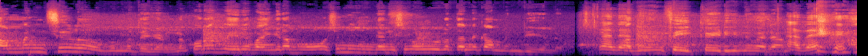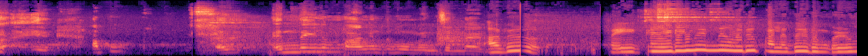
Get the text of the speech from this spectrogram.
കമന്റ്സുകൾ നോക്കുമ്പോഴത്തേക്കാണല്ലോ കുറെ പേര് ഭയങ്കര മോശം ഇന്റൻഷനോടുകൂടെ തന്നെ കമന്റ് ചെയ്യല്ലോ. അതെ. ഫേക്ക് ഐ ഡിന്ന് വരാം. അതെ. ആ, ഏ, അപ്പൊ എന്തെങ്കിലും അങ്ങനത്തെ മൂമെന്റ്സ് ഉണ്ടായിരുന്നു? അത് ഫേക്ക് ഐ തന്നെ അവർ പലതും ഇടുമ്പോഴും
